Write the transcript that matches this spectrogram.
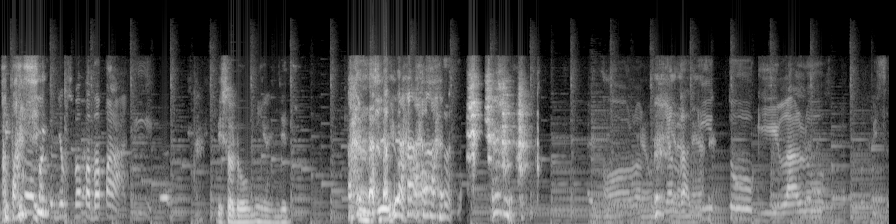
Apa sih? jokes bapak-bapak lagi di sodomi anjir. Anjir. Oh, Ya, lo ya nggak gitu, gila lu. Bisa.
